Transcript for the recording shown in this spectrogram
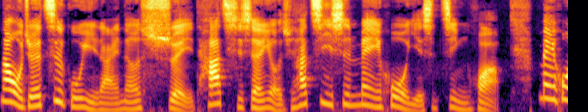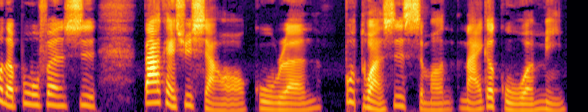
那我觉得自古以来呢，水它其实很有趣，它既是魅惑，也是净化。魅惑的部分是大家可以去想哦，古人。不管是什么哪一个古文明，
